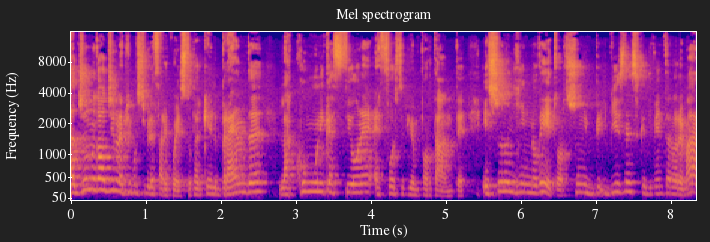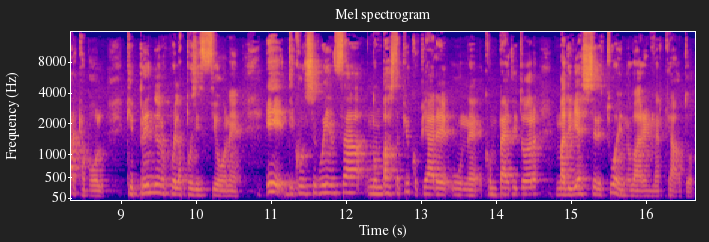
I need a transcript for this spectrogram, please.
Al giorno d'oggi non è più possibile fare questo perché il brand, la comunicazione è forse più importante e sono gli innovator, sono i business che diventano remarkable, che prendono quella posizione e di conseguenza non basta più copiare un competitor ma devi essere tu a innovare il mercato.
